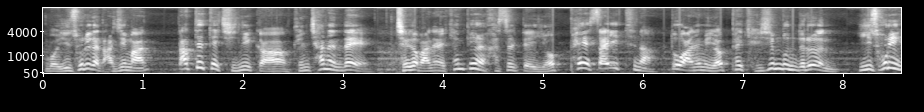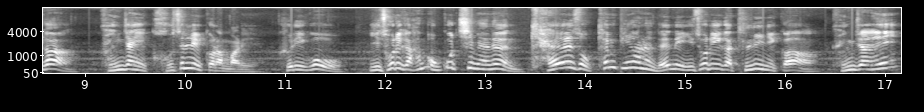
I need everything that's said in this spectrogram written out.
뭐 이 소리가 나지만 따뜻해지니까 괜찮은데 제가 만약에 캠핑을 갔을 때 옆에 사이트나 또 아니면 옆에 계신 분들은 이 소리가 굉장히 거슬릴 거란 말이에요 그리고 이 소리가 한번 꽂히면은 계속 캠핑하는 내내 이 소리가 들리니까 굉장히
